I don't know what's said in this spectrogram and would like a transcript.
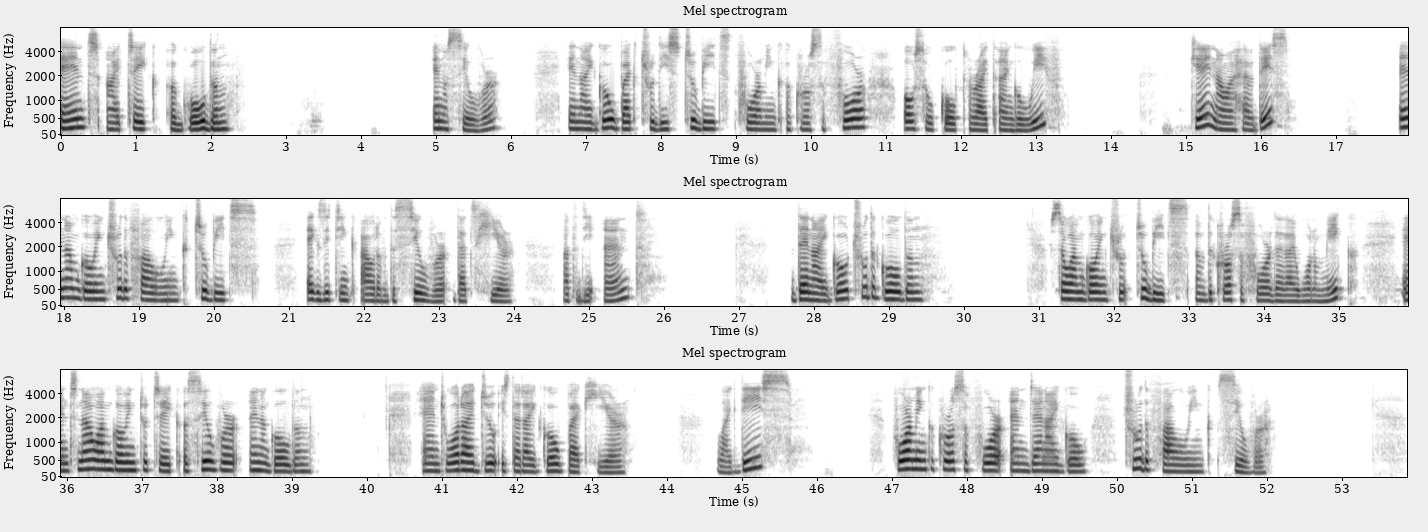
And I take a golden and a silver. And I go back through these two beads forming across a four also called right angle weave. Okay now I have this. And I'm going through the following two beads exiting out of the silver that's here at the end. Then I go through the golden so I'm going through two beads of the cross of four that I want to make. And now I'm going to take a silver and a golden. And what I do is that I go back here like this forming a cross of four and then I go through the following silver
